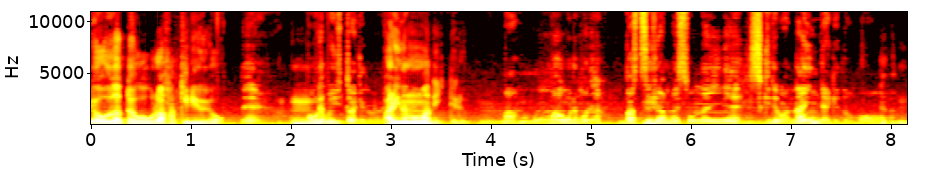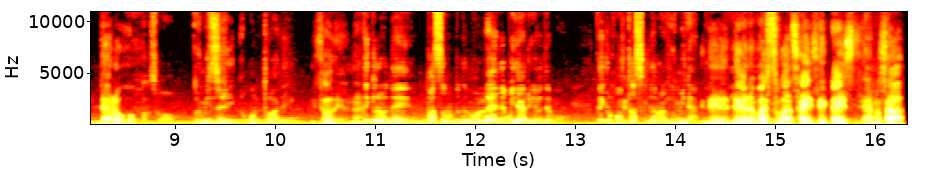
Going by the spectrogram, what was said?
いやだって俺ははっきり言うよ。ね。うん。まあ俺も言ったけどね。ありのままで言ってる。うん。まあまあ俺もねバス釣りあんまりそんなにね好きではないんだけども。だろそう。海釣り？本当はね。そうだよな。だけどねバスもでも来年もやるよでもだけど本当は好きなのは海なんだよでだからバスは再生回数あのさ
